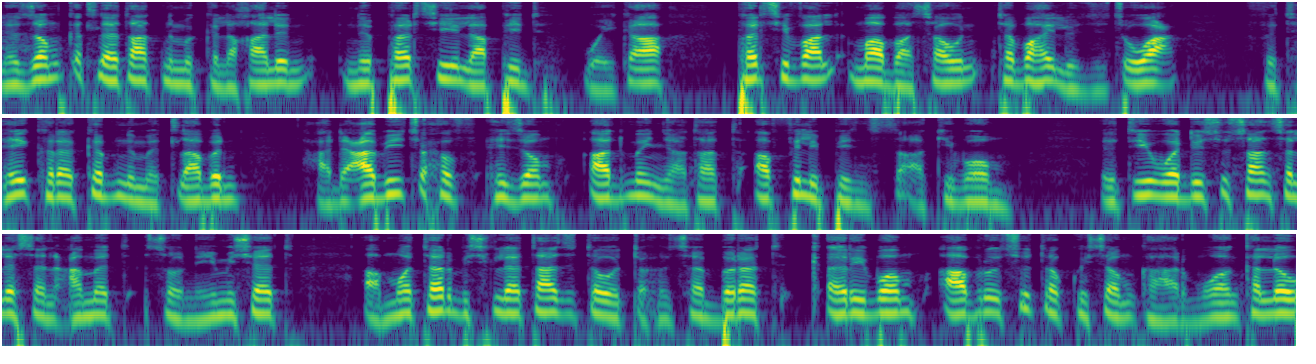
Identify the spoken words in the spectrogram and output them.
ነዞም ቅትለታት ንምክልኻልን ንፐርሲ ላፒድ ወይ ከኣ ፐርሲቫል ማባሳውን ተባሂሉ ዝጽዋዕ ፍትሒ ክረክብ ንምጥላብን ሓደ ዓብዪ ጽሑፍ ሒዞም ኣድመኛታት ኣብ ፊሊፒንስ ተኣኪቦም እቲ ወዲ 6ሰ3 ዓመት ሶኒ ምሸት ኣብ ሞተር ብሽክለታ ዝተወጥሑ ሰብረት ቀሪቦም ኣብ ርእሱ ተኲሶም ክሃርምዎ ከለዉ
